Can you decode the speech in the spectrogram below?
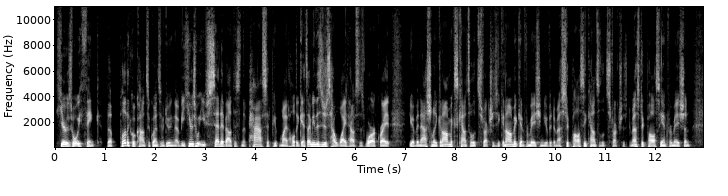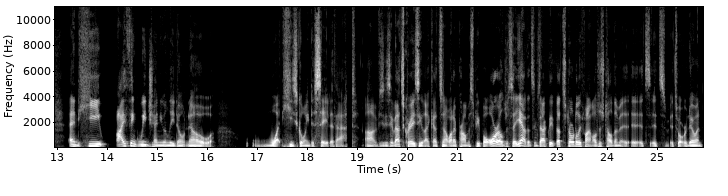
Here's what we think the political consequence of doing that would be. Here's what you've said about this in the past that people might hold against. I mean, this is just how White Houses work, right? You have a National Economics Council that structures economic information. You have a Domestic Policy Council that structures domestic policy information. And he, I think we genuinely don't know what he's going to say to that. Um, if he's going to say that's crazy, like that's not what I promised people, or he'll just say, yeah, that's exactly that's totally fine. I'll just tell them it, it's it's it's what we're doing.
